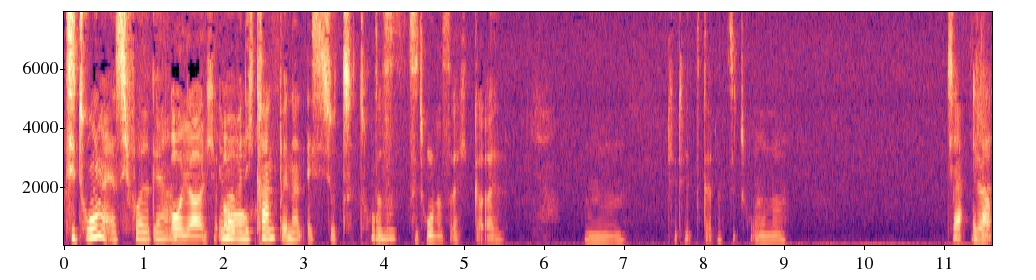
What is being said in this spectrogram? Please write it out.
Zitrone esse ich voll gern. Oh ja, ich Immer auch. wenn ich krank bin, dann esse ich so Zitrone. das Zitrone ist echt geil. Mm, Ich hätte jetzt gerne Zitrone. Tja, Ja, egal.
